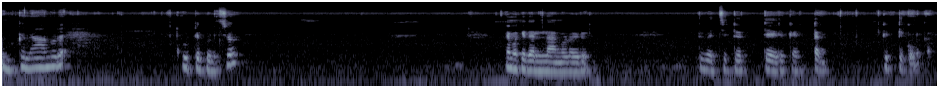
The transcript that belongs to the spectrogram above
നമുക്കെല്ലാം കൂടെ കൂട്ടിപ്പിടിച്ചു. നമുക്കിതെല്ലാം കൂടെ ഒരു ഇത് വെച്ചിട്ട് ഒറ്റ ഒരു കെട്ടം കിട്ടിക്കൊടുക്കാം.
